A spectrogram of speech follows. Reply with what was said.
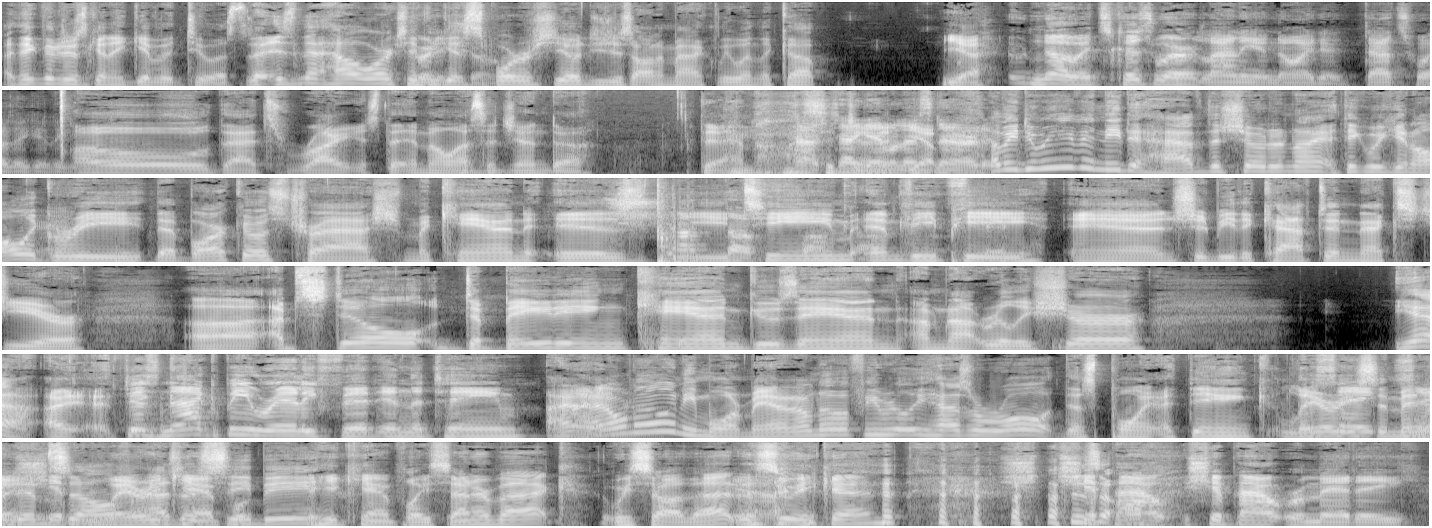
I think they're just going to give it to us. Isn't that how it works? If Pretty you get sure. Supporter Shield, you just automatically win the cup. Yeah. No, it's because we're Atlanta United. That's why they're getting it. Oh, that's right. It's the MLS agenda. The MLS Hashtag agenda. MLS Yep. narrative. I mean, do we even need to have the show tonight? I think we can all agree that Barco's trash. McCann is the, the team fuck up. MVP and should be the captain next year. Uh, I'm still debating can Guzan. I'm not really sure. Yeah, I, I think Does Nagbe really fit in the team? I, I don't know anymore, man. I don't know if he really has a role at this point. I think Larry say- submitted say himself Larry as a can't pl- CB. he can't play center back. We saw that this weekend. Ship out, ship out Remedi.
